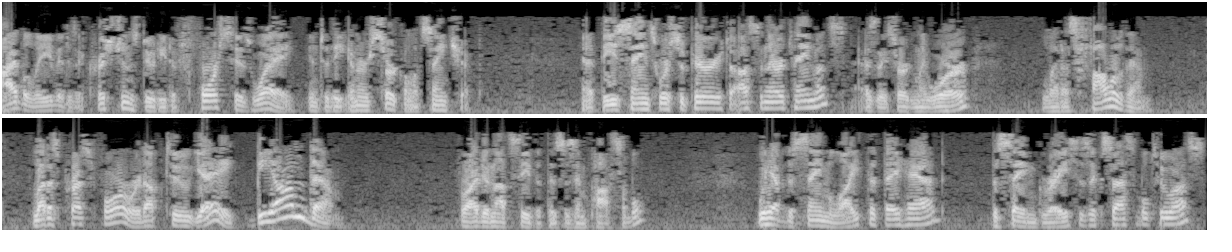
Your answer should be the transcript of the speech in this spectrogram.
I believe it is a Christian's duty to force his way into the inner circle of saintship. And if these saints were superior to us in their attainments, as they certainly were, let us follow them. Let us press forward up to, yea, beyond them. For I do not see that this is impossible. We have the same light that they had. The same grace is accessible to us.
